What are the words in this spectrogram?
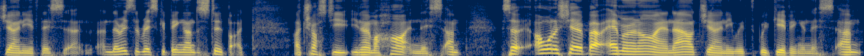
journey of this. And, and there is the risk of being understood, but I, I trust you, you know my heart in this. Um, so I want to share about Emma and I and our journey with, with giving in this. Um,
